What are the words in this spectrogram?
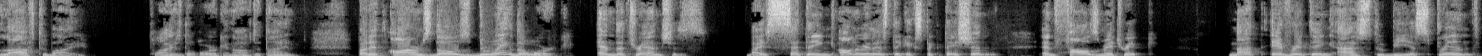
love to buy. Twice the work and half the time. But it arms those doing the work in the trenches by setting unrealistic expectation and false metric. Not everything has to be a sprint.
